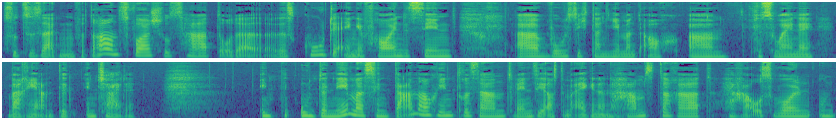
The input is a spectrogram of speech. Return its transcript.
sozusagen einen Vertrauensvorschuss hat oder das gute, enge Freunde sind, äh, wo sich dann jemand auch ähm, für so eine Variante entscheidet. Unternehmer sind dann auch interessant, wenn sie aus dem eigenen Hamsterrad heraus wollen und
